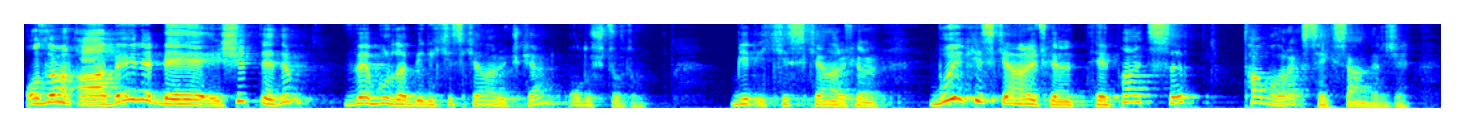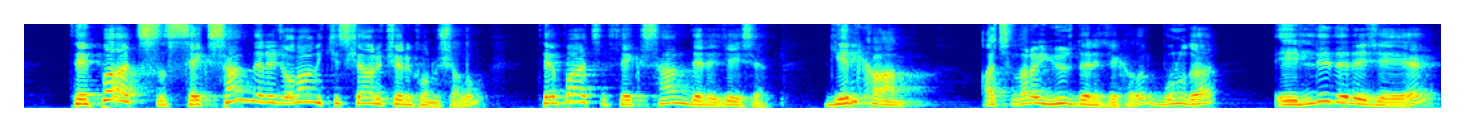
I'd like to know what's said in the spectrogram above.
O zaman AB ile B'ye eşit dedim ve burada bir ikizkenar üçgen oluşturdum. Bir ikizkenar üçgen. Bu ikizkenar üçgenin tepe açısı tam olarak 80 derece. Tepe açısı 80 derece olan ikizkenar üçgeni konuşalım. Tepe açısı 80 derece ise geri kalan açılara 100 derece kalır. Bunu da 50 dereceye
